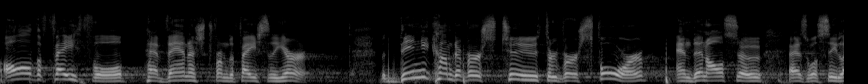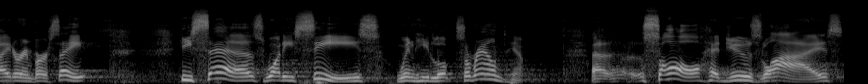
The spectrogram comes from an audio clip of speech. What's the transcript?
all the faithful have vanished from the face of the earth. But then you come to verse 2 through verse 4, and then also, as we'll see later in verse 8, he says what he sees when he looks around him. Uh, Saul had used lies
